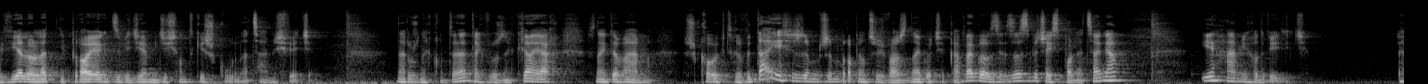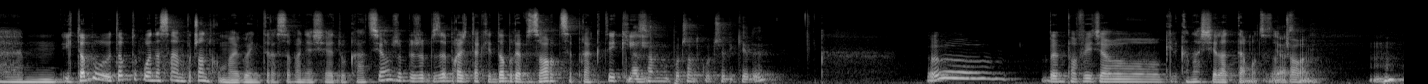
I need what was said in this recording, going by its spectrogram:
wieloletni projekt, zwiedziłem dziesiątki szkół na całym świecie. Na różnych kontynentach, w różnych krajach. Znajdowałem szkoły, które wydaje się, że, że robią coś ważnego, ciekawego, zazwyczaj z polecenia. Jechałem ich odwiedzić. I to, był, to, to było na samym początku mojego interesowania się edukacją, żeby, żeby zebrać takie dobre wzorce, praktyki. Na samym początku, czyli kiedy? Bym powiedział kilkanaście lat temu, co zacząłem. Mhm.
